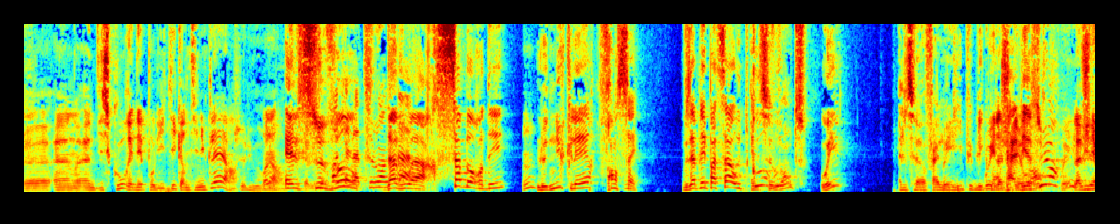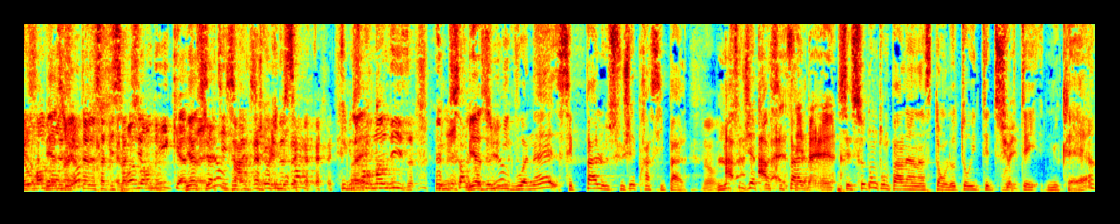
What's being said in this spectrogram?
euh, un, un, discours et des politiques antinucléaires. Voilà. Elle se vante d'avoir sabordé Hum. le nucléaire français. Vous appelez pas ça haute cour Elle se vante Oui. Elle se, enfin, elle le dit publiquement. Oui, la bien sûr. La vidéo rend bien sûr. certaine satisfaction. Bien sûr. Il me semble, il me semble, que Dominique Voynet, c'est pas le sujet principal. Le ah, sujet ah, bah, principal, ben- c'est ce dont on parlait à l'instant, l'autorité de sûreté nucléaire.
